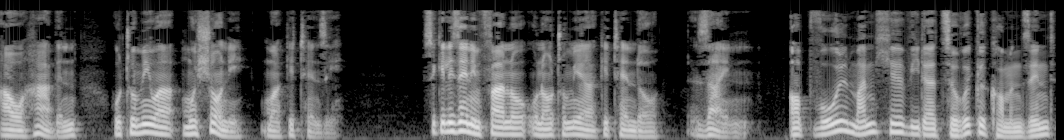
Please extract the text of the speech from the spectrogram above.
au haben hutumiwa mwishoni mwa kitenzi sikilizeni mfano unaotumia kitendo sein Obwohl manche wieder zurückgekommen sind,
